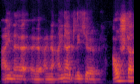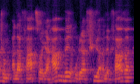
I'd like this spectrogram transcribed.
eine, äh, eine einheitliche Ausstattung aller Fahrzeuge haben will oder für alle Fahrer,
